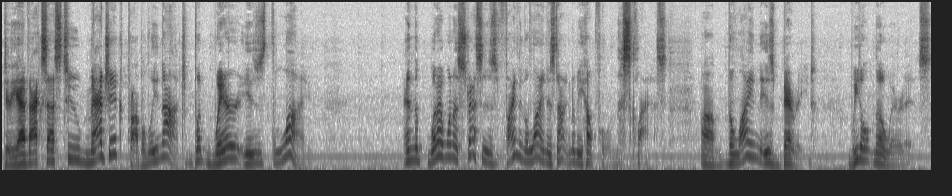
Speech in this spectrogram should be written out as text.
Did he have access to magic? Probably not. But where is the line? And the, what I want to stress is finding the line is not going to be helpful in this class. Um, the line is buried. We don't know where it is.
